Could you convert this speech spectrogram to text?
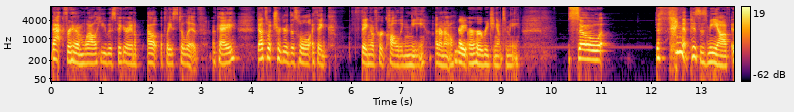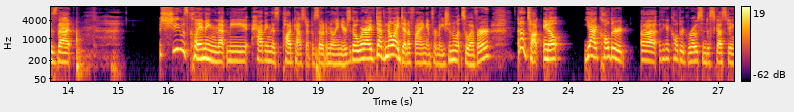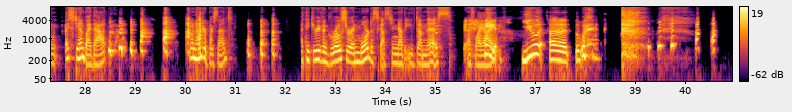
back for him while he was figuring out a place to live. Okay. That's what triggered this whole, I think, thing of her calling me. I don't know. Right. Or her reaching out to me. So the thing that pisses me off is that she was claiming that me having this podcast episode a million years ago where I have no identifying information whatsoever. I don't talk, you know. Yeah, I called her uh I think I called her gross and disgusting. I stand by that. 100%. I think you're even grosser and more disgusting now that you've done this. FYI. Hey, you uh the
